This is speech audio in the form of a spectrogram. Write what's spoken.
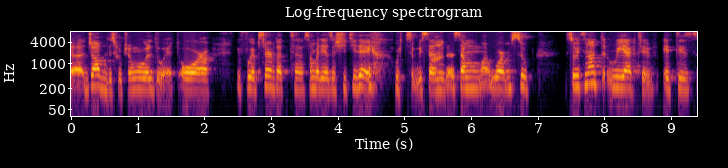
uh, job description. We will do it. Or if we observe that uh, somebody has a shitty day we, we send right. some warm soup. So it's not reactive. It is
